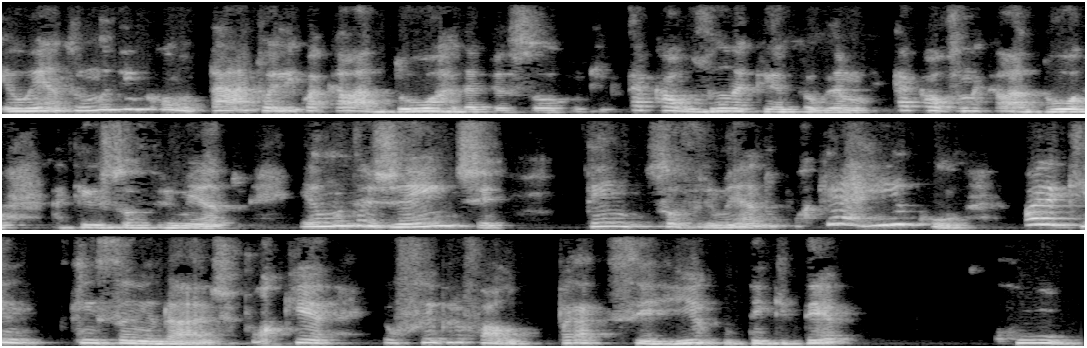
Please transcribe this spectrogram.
eu entro muito em contato ali com aquela dor da pessoa, com o que está causando aquele problema, o que está causando aquela dor, aquele sofrimento. E muita gente tem sofrimento porque é rico. Olha que, que insanidade. Porque eu sempre falo, para ser rico tem que ter cu,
